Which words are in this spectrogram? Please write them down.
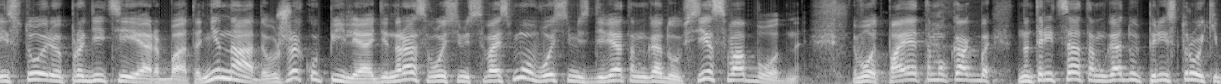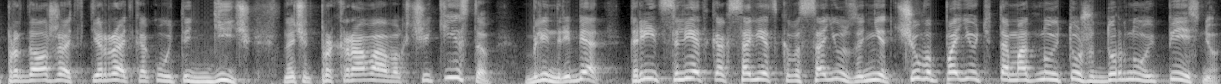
историю про детей Арбата. Не надо, уже купили один раз в 88-89 году. Все свободны. Вот, поэтому как бы на 30-м году перестройки продолжать втирать какую-то дичь, значит, про кровавых чекистов. Блин, ребят, 30 лет как Советского Союза нет. Чего вы поете там одну и ту же дурную песню?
